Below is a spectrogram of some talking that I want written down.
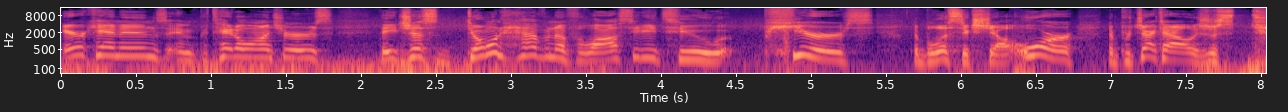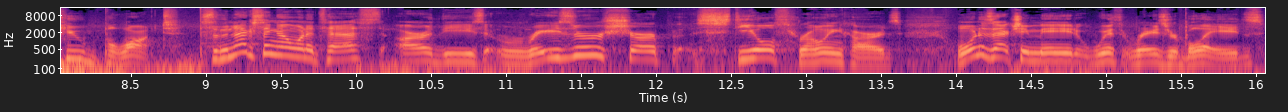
air cannons and potato launchers, they just don't have enough velocity to pierce the ballistics gel or the projectile is just too blunt. So the next thing I wanna test are these razor sharp steel throwing cards. One is actually made with razor blades.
